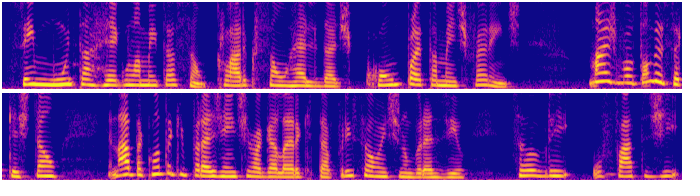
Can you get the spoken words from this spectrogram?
sem muita regulamentação. Claro que são realidades completamente diferentes. Mas voltando a essa questão, Renata, conta aqui pra gente, a galera que está principalmente no Brasil, sobre o fato de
